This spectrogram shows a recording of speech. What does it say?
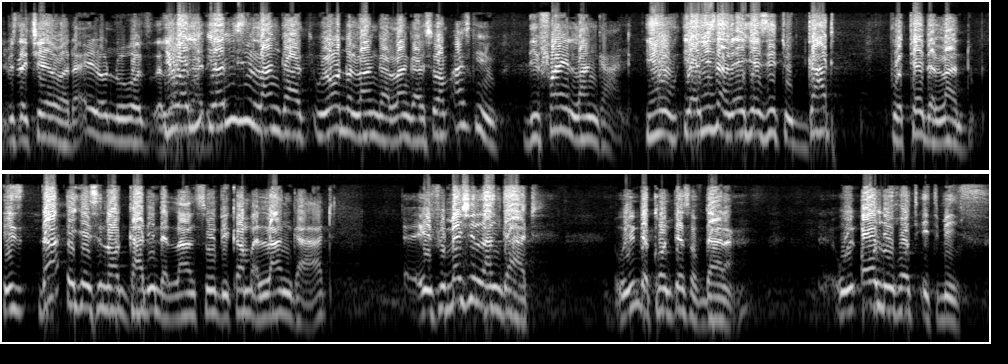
Mr. Chairman, I don't know what. You are, you are using land guard. We all know land guard. So I'm asking you, define land guard. You, you are using an agency to guard, protect the land. Is that agency not guarding the land, so become a land guard? If you mention land guard within the context of Ghana, we all know what it means.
